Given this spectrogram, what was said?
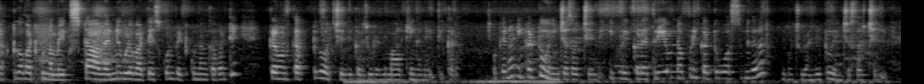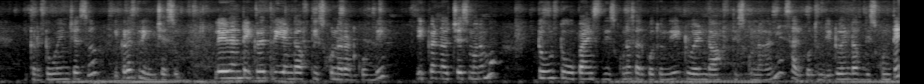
కరెక్ట్గా పట్టుకున్నాం. ఎక్స్ట్రా అవన్నీ కూడా పట్టేసుకొని పెట్టుకున్నాం కాబట్టి ఇక్కడ మనకు కరెక్ట్గా వచ్చింది. ఇక్కడ చూడండి మార్కింగ్ అనేది ఇక్కడ. ఓకేనా ఇక్కడ టూ ఇంచెస్ వచ్చింది. ఇప్పుడు ఇక్కడ త్రీ ఉన్నప్పుడు ఇక్కడ టూ వస్తుంది కదా? ఇప్పుడు చూడండి టూ ఇంచెస్ వచ్చింది. ఇక్కడ టూ ఇంచెస్ ఇక్కడ త్రీ ఇంచెస్ లేదంటే ఇక్కడ త్రీ అండ్ హాఫ్ తీసుకున్నారనుకోండి ఇక్కడ వచ్చేసి మనము టూ టూ పాయింట్స్ తీసుకున్నా సరిపోతుంది. టూ అండ్ హాఫ్ తీసుకున్నా కానీ సరిపోతుంది. టూ అండ్ హాఫ్ తీసుకుంటే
